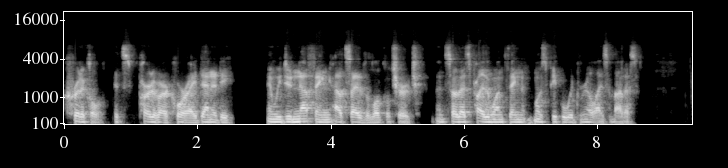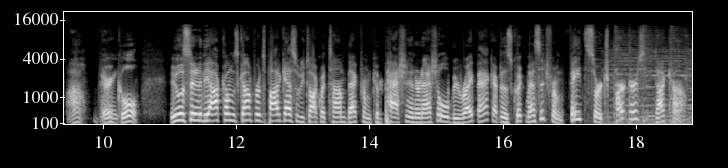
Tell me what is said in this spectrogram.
critical. It's part of our core identity. And we do nothing outside of the local church. And so that's probably the one thing that most people wouldn't realize about us. Wow, very, very cool. You're listening to the Outcomes Conference podcast as we talk with Tom Beck from Compassion International. We'll be right back after this quick message from faithsearchpartners.com.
